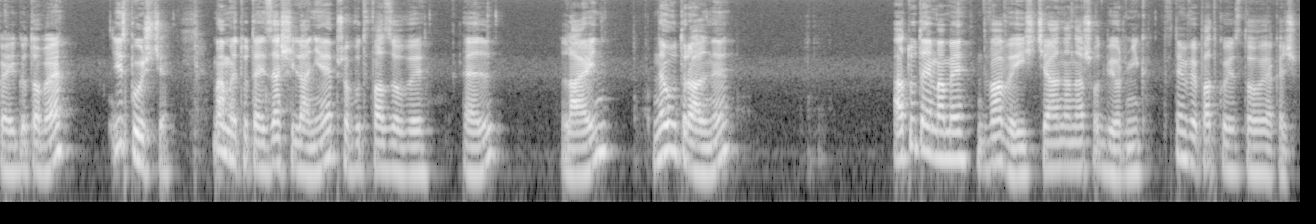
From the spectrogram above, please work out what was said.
Ok, gotowe. I spójrzcie. Mamy tutaj zasilanie, przewód fazowy L, line, neutralny, a tutaj mamy dwa wyjścia na nasz odbiornik. W tym wypadku jest to jakaś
